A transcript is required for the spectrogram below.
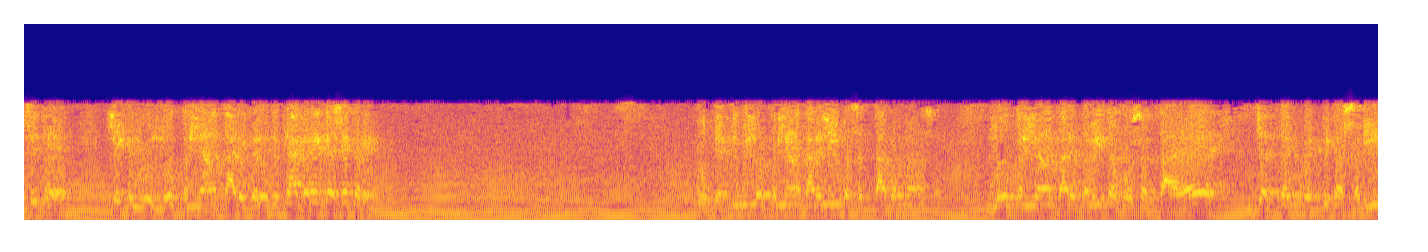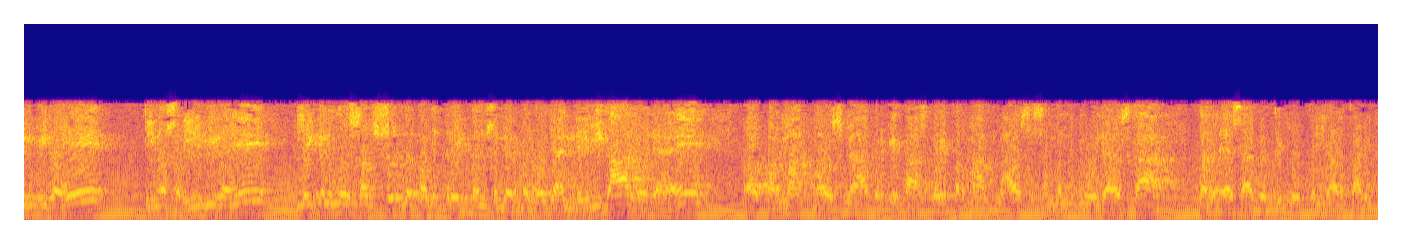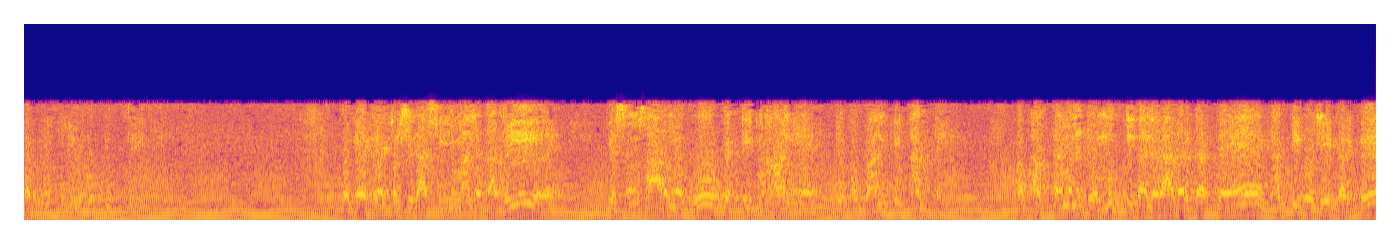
तो स्थित है, लेकिन वो लोक कल्याण कार्य करे तो क्या करे, कैसे करे? वो व्यक्ति भी लोक कल्याण कार्य नहीं कर सकता, परमात्मा से। लोक कल्याण कार्य तभी तक हो सकता है, जब तक व्यक्ति का शरीर भी रहे, तीनों शरीर भी रहे, लेकिन वो सब शुद्ध, पवित्र, एकदम से निर्मल हो जाए, निर्विकार हो जाए, और परमात्मा उसमें आकर के पास करे परमात्मा भाव से संबंध भी हो जाए उसका, तब ऐसा व्यक्ति लोग कल्याणकारी करने के लिए उपयुक्त तो कहते हैं, तुलसीदास जी की मान्यता तो यही है कि संसार में वो व्यक्ति महान है जो भगवान की भक्त है। और भक्त मैंने जो मुक्ति का निरादर करते हैं, भक्ति को लेकर के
